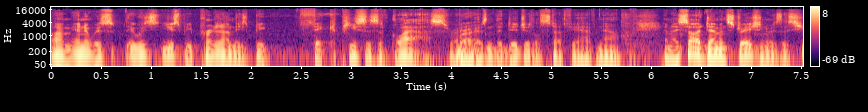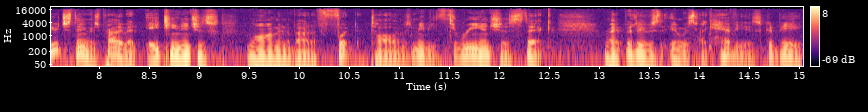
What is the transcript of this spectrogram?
um, and it was it was used to be printed on these big, thick pieces of glass. Right? Right. It wasn't the digital stuff you have now. And I saw a demonstration. It was this huge thing. It was probably about 18 inches long and about a foot tall. It was maybe three inches thick. Right, but it was it was like heavy as could be,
